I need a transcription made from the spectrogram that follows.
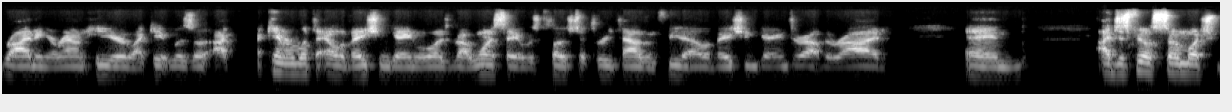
riding around here. Like it was, I, I can't remember what the elevation gain was, but I want to say it was close to 3,000 feet of elevation gain throughout the ride. And I just feel so much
